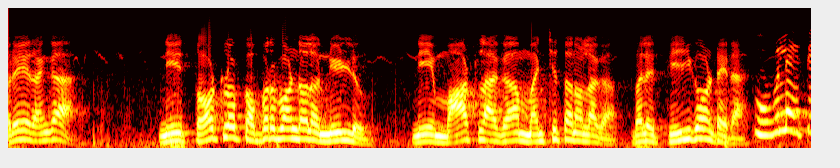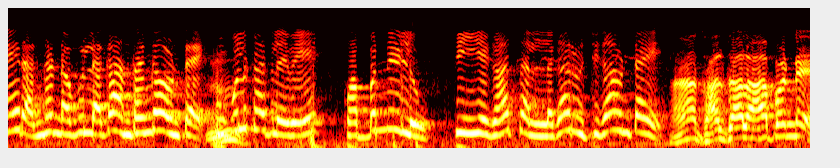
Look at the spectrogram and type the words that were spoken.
రే రంగా నీ తోటలో కొబ్బరి బొండలో నీళ్ళు నీ మాటలాగా మంచితనంలాగా భలే తీయగా ఉంటాయిరా. పువ్వులైతే రంగ నవ్వుల్లాగా అందంగా ఉంటాయి. పువ్వులు కదలేవే కొబ్బరి నీళ్ళు తీయగా చల్లగా రుచిగా ఉంటాయి. ఆ, చాలు చాలు ఆపండి.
